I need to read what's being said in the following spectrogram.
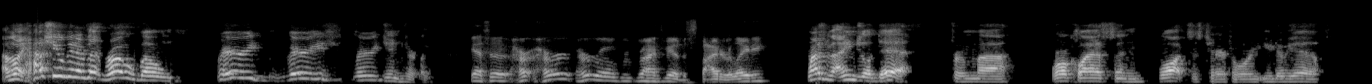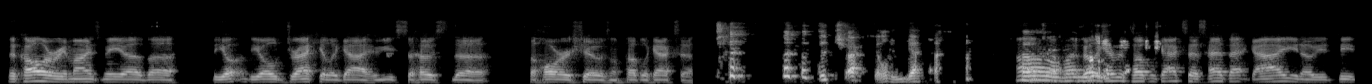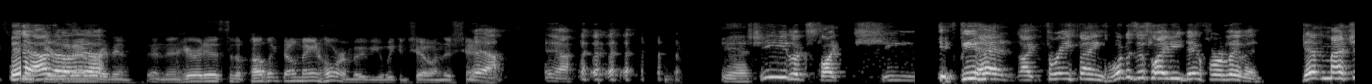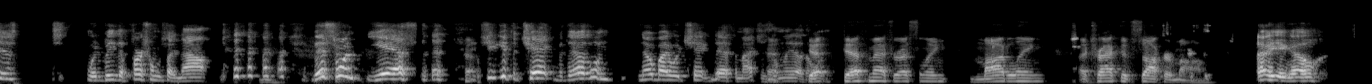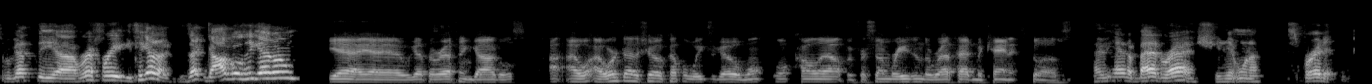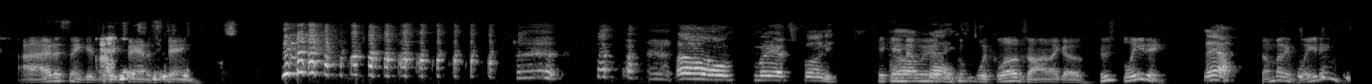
I'm like, how's she gonna get that robe on? Very, very, very gingerly. Yeah, so her her her role reminds me of the Spider Lady. Reminds me of Angel of Death from uh, World Class and Watts' territory, UWF. The caller reminds me of uh, the the old Dracula guy who used to host the the horror shows on public access. the Dracula guy. Oh, Oh, I feel like every public access had that guy, you know, he'd be Yeah, I know, whatever, yeah. and then and then here it is to the public domain horror movie we can show on this channel. Yeah, yeah, yeah. She looks like she. If you had like three things, what does this lady do for a living? Death matches would be the first one to say, "Nah." this one, yes, she'd get the check, but the other one, nobody would check death matches on the other one. De- deathmatch wrestling, modeling, attractive soccer mom. There you go. So we got the uh, referee. He got a? Is that goggles he got on? Yeah, yeah, yeah. We got the ref and goggles. I, I, I worked at a show a couple weeks ago. Won't won't call it out, but for some reason the ref had mechanics gloves. Maybe he had a bad rash. He didn't want to spread it. I, I just think he's a big fan of Sting. oh man, that's funny. He came out Okay. with, with gloves on. I go, who's bleeding? Yeah. Somebody bleeding?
